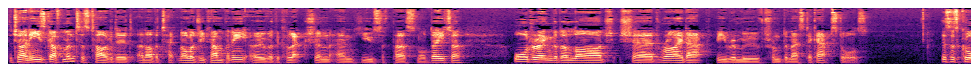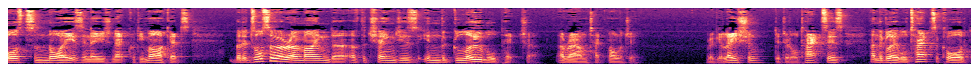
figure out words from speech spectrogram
The Chinese government has targeted another technology company over the collection and use of personal data, ordering that a large shared ride app be removed from domestic app stores. This has caused some noise in Asian equity markets, but it's also a reminder of the changes in the global picture around technology. Regulation, digital taxes, and the Global Tax Accord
